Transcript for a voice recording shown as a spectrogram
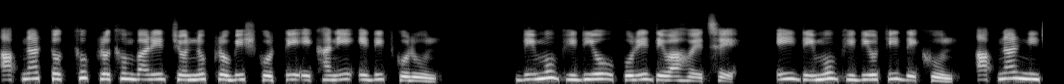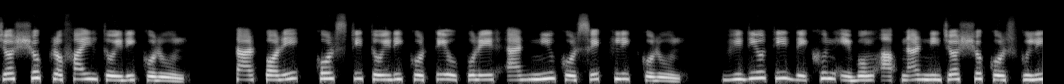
আপনার তথ্য প্রথমবারের জন্য প্রবেশ করতে এখানে এডিট করুন। ডেমো ভিডিও উপরে দেওয়া হয়েছে। এই ডেমো ভিডিওটি দেখুন। আপনার নিজস্ব প্রোফাইল তৈরি করুন। তারপরে, কোর্সটি তৈরি করতে উপরের অ্যাড নিউ কোর্সে ক্লিক করুন। ভিডিওটি দেখুন এবং আপনার নিজস্ব কোর্সগুলি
